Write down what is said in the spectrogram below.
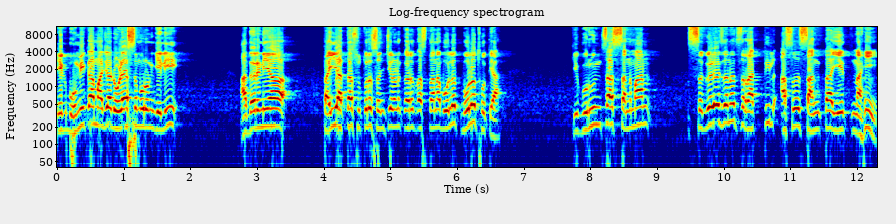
एक भूमिका माझ्या डोळ्यासमोरून गेली. आदरणीय ताई आता सूत्रसंचलन करत असताना बोलत बोलत होत्या की गुरूंचा सन्मान सगळेजणच राखतील असं सांगता येत नाही.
